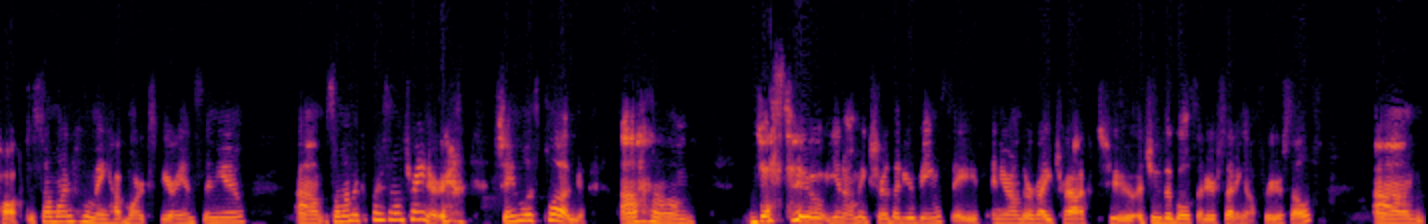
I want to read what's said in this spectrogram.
talk to someone who may have more experience than you, um, someone like a personal trainer, shameless plug. Um, just to you know make sure that you're being safe and you're on the right track to achieve the goals that you're setting up for yourself. Um,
